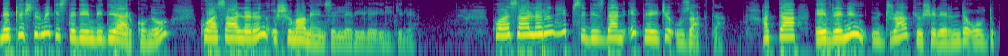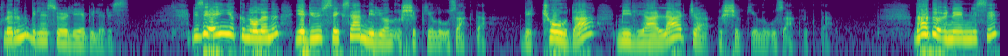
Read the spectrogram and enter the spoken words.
Netleştirmek istediğim bir diğer konu, kuasarların ışıma menzilleriyle ilgili. Kuasarların hepsi bizden epeyce uzakta. Hatta evrenin ücra köşelerinde olduklarını bile söyleyebiliriz. Bize en yakın olanı 780 milyon ışık yılı uzakta ve çoğu da milyarlarca ışık yılı uzaklıkta. Daha da önemlisi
